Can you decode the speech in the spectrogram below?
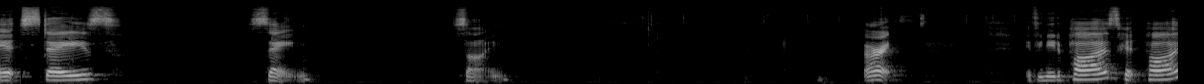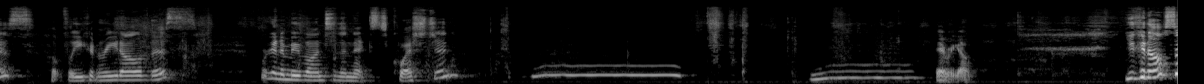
it stays same sign. All right. If you need a pause, hit pause. Hopefully you can read all of this. We're going to move on to the next question. There we go. You can also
